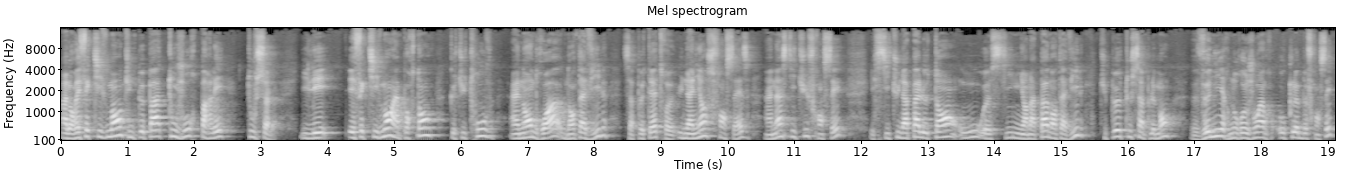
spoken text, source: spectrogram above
Alors effectivement, tu ne peux pas toujours parler tout seul. Il est effectivement important que tu trouves un endroit dans ta ville, ça peut être une alliance française, un institut français, et si tu n'as pas le temps ou euh, s'il n'y en a pas dans ta ville, tu peux tout simplement venir nous rejoindre au club de français,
